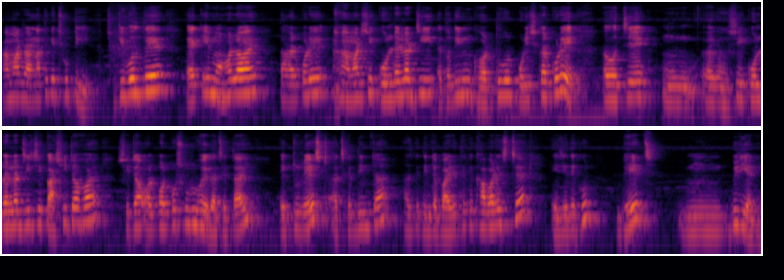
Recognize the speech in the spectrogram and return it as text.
আমার রান্না থেকে ছুটি। ছুটি বলতে একে মহালয়, তারপরে আমার সেই কোল্ড অ্যালার্জি এতদিন ঘর তোর পরিষ্কার করে, হচ্ছে সেই কোল্ড অ্যালার্জি যে কাশিটা হয়, সেটা অল্প অল্প শুরু হয়ে গেছে। তাই একটু রেস্ট আজকের দিনটা আজকের দিনটা বাইরে থেকে খাবার এসছে। এই যে দেখুন ভেজ বিরিয়ানি,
